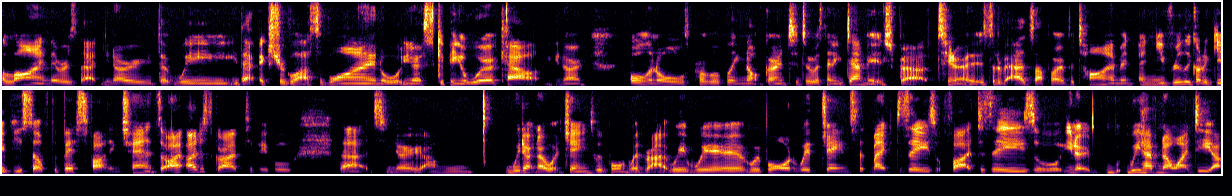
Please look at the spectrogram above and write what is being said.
a line. There is that, you know, that we that extra glass of wine or, you know, skipping a workout, you know, all in all is probably not going to do us any damage, but you know, it sort of adds up over time and, and you've really got to give yourself the best fighting chance. So I, I describe to people that, you know, um, we don't know what genes we're born with, right? We, we're we're born with genes that make disease or fight disease, or you know, we have no idea.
